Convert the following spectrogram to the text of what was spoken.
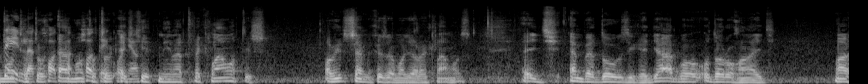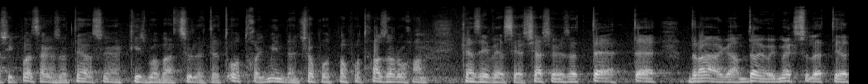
tényleg hat- hatékonyak. egy-két német reklámot is, ami semmi köze a magyar reklámhoz. Egy ember dolgozik egy gyárba, oda rohan egy másik pacák, az a te mondja, kisbabát született ott, hogy minden csapott papot hazarohan, kezébe veszi a csesemőzet, te, te, drágám, de jó, hogy megszülettél,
